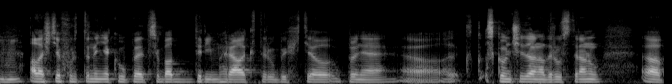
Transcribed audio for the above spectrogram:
mm-hmm. ale ještě furt to není jako úplně třeba dream hra, kterou bych chtěl úplně uh, skončit a na druhou stranu uh,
